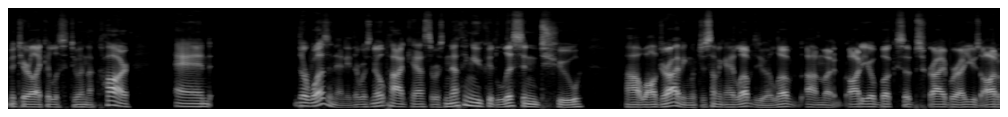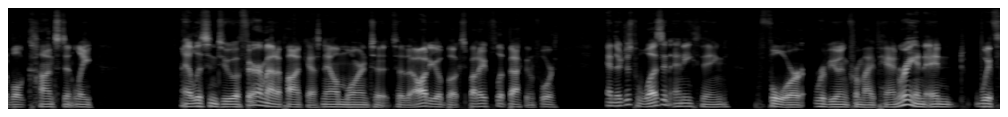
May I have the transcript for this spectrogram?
material I could listen to in the car and there wasn't any. There was no podcast. There was nothing you could listen to uh, while driving, which is something I love to do. I love. I'm an audiobook subscriber. I use Audible constantly. I listen to a fair amount of podcasts. Now I'm more into to the audiobooks, but I flip back and forth. And there just wasn't anything for reviewing for my PANRE. And, and with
